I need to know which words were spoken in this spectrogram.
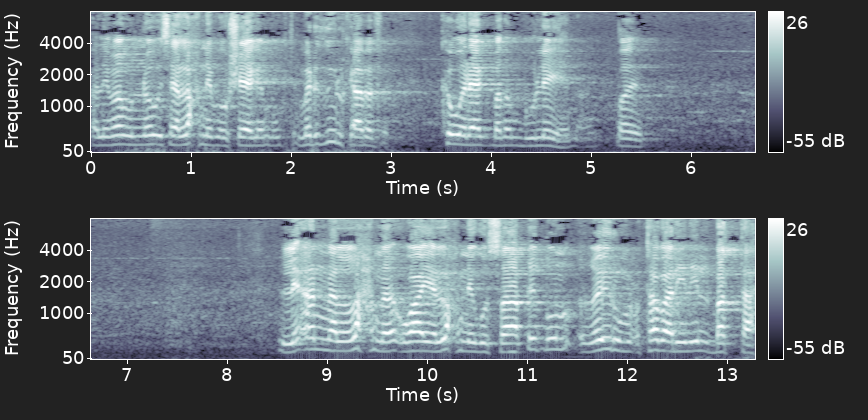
alimaamu nawowi saa laxni buu sheegay mugta marduulkaaba ka wanaag badan buu leeyahay. Ayb lianna alaxna waayo laxnigu saaqitun gayru muctabarin ilbatta.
